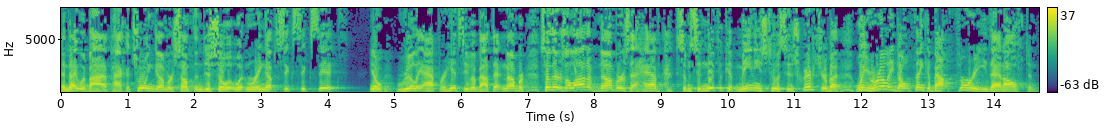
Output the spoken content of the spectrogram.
and they would buy a pack of chewing gum or something just so it wouldn't ring up six six six you know, really apprehensive about that number. So there's a lot of numbers that have some significant meanings to us in scripture, but we really don't think about three that often.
